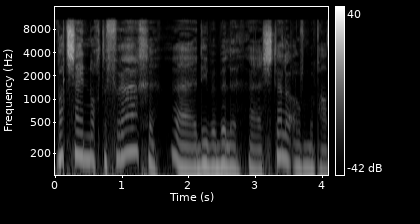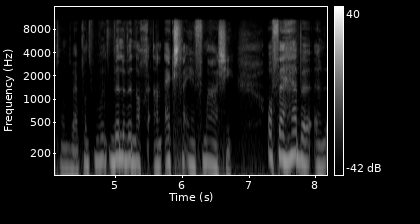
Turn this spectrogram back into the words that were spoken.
Wat zijn nog de vragen uh, die we willen stellen over een bepaald onderwerp? Wat willen we nog aan extra informatie? Of we hebben een,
